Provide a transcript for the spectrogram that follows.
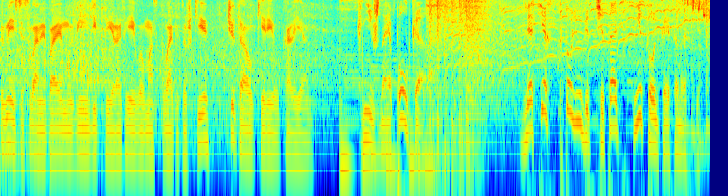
Вместе с вами поэму Венедикта Ерофеева «Москва. Петушки» читал Кирилл Кальян. Книжная полка для тех, кто любит читать не только смс -ки.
